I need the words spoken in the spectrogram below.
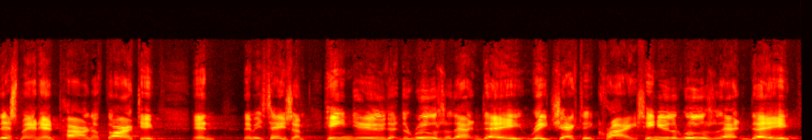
This man had power and authority, and let me tell you something. He knew that the rulers of that day rejected Christ. He knew the rulers of that day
